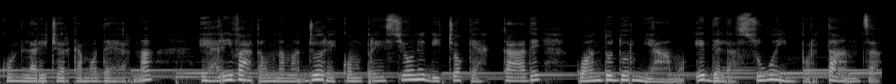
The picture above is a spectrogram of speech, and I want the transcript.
Con la ricerca moderna è arrivata una maggiore comprensione di ciò che accade quando dormiamo e della sua importanza,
